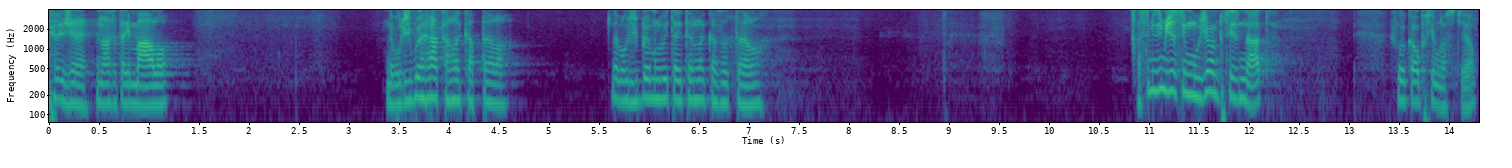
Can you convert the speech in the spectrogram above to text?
že nás je tady málo. Nebo když bude hrát tahle kapela, nebo když bude mluvit tady tenhle kazatel. Já si myslím, že si můžeme přiznat, chvilka upřímnosti, jo?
